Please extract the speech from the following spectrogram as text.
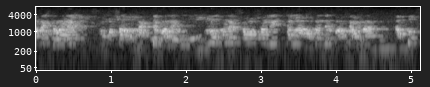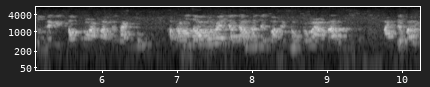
অনেক ধরনের সমস্যা থাকতে পারে, কোনো ধরনের সমস্যা হলে ইনশাল্লাহ আপনাদের পাশে আমরা আতঙ্ক থেকে সবসময় পাশে থাকব। আপনারা দোয়া করবেন যাতে আপনাদের পাশে সবসময় আমরা থাকতে পারি।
